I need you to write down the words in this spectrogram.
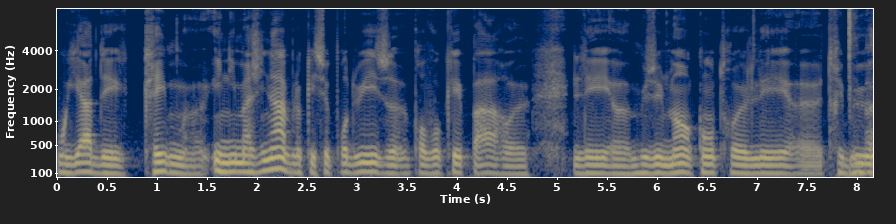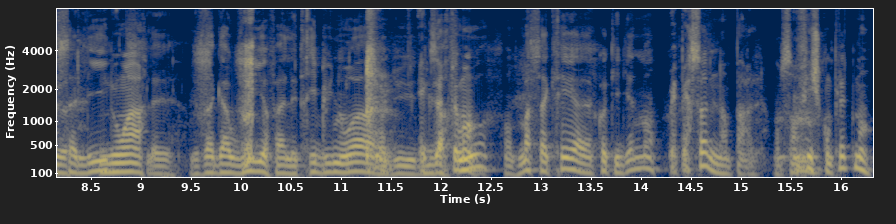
où il y a des crimes inimaginables qui se produisent, euh, provoqués par euh, les euh, musulmans contre les tribus noires. Les, les enfin les tribus noires du, du Exactement. sont massacrés quotidiennement. Mais personne n'en parle, on s'en fiche complètement.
